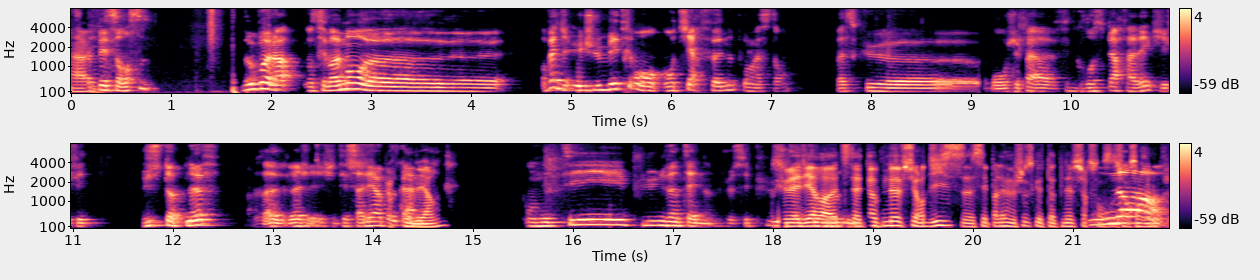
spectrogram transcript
Ah Ça oui. fait sens. Donc voilà, c'est vraiment. euh, En fait, je, je le mettrais en, en tiers fun pour l'instant. Parce que. euh, Bon, j'ai pas fait de grosses perfs avec, j'ai fait juste top 9. Là, j'étais salé un peu Sur quand même. combien On était plus d'une vingtaine, je sais plus. Parce que je veux dire, euh, top 9 sur 10, euh, c'est pas la même chose que top 9 sur 100. sur Non 128,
